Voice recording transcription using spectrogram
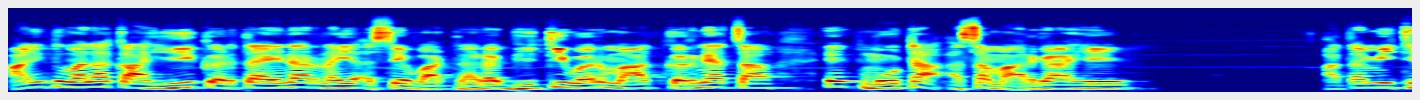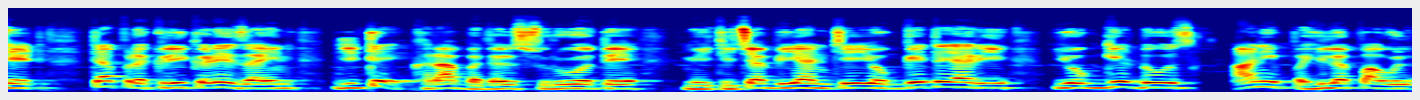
आणि तुम्हाला काहीही करता येणार नाही असे वाटणाऱ्या भीतीवर मात करण्याचा एक मोठा असा मार्ग आहे. आता मी थेट त्या प्रक्रियेकडे जाईन जिथे खरा बदल सुरू होते. मेथीच्या बियांची योग्य तयारी योग्य डोस आणि पहिलं पाऊल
